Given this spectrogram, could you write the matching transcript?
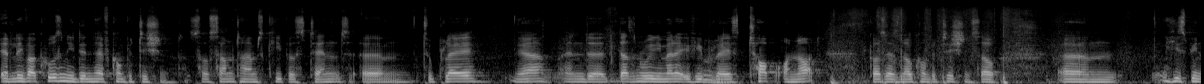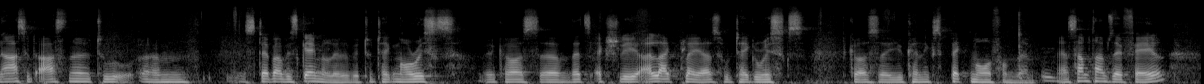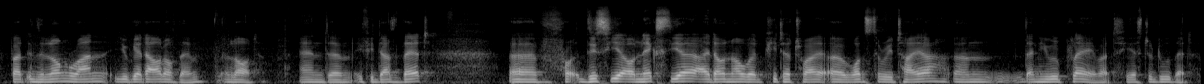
at Leverkusen he didn't have competition, so sometimes keepers tend um, to play, yeah, and uh, it doesn't really matter if he mm. plays top or not because there's no competition. So um, he's been asked at Arsenal to um, step up his game a little bit, to take more risks, because uh, that's actually, I like players who take risks, because uh, you can expect more from them. Mm. And sometimes they fail, but in the long run, you get out of them a lot. And um, if he does that, uh, this year or next year, I don't know when Peter try, uh, wants to retire, um, then he will play, but he has to do that.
